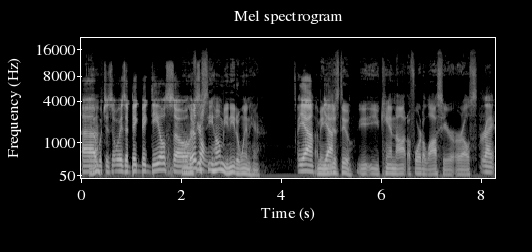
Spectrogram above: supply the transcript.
uh Yeah. which is always a big big deal so well, if there's you're a Sehome, you need a win here. yeah I mean, yeah you just do. You you cannot afford a loss here, or else right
